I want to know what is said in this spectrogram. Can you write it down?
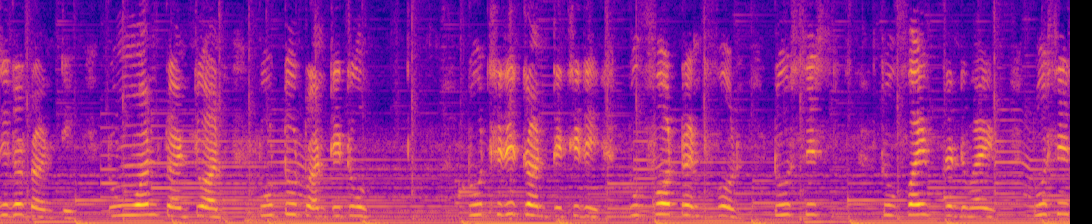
zero twenty. Two one twenty one. Two two twenty two. Two three twenty three. Two four twenty four. Two six. Two five twenty five. Two six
